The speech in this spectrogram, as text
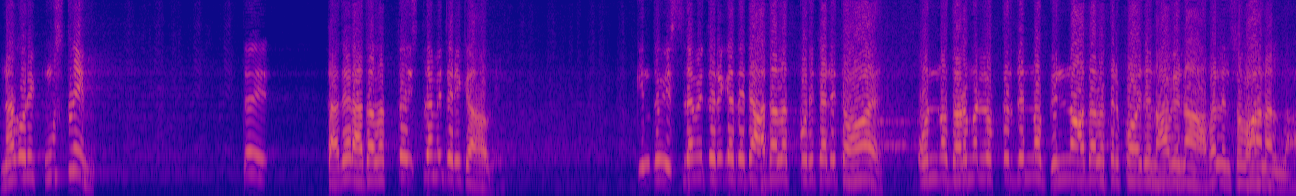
নাগরিক মুসলিম, তো তাদের আদালত তো ইসলামী তরিকা হবে। কিন্তু ইসলামী তরিকাতে আদালত পরিচালিত হয়। অন্য ধর্মের লোকদের জন্য ভিন্ন আদালতের প্রয়োজন হবে না। বলেন সোহান আল্লাহ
